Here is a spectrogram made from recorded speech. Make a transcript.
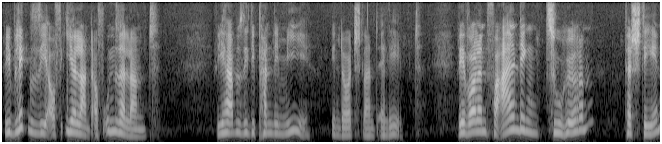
Wie blicken Sie auf Ihr Land, auf unser Land? Wie haben Sie die Pandemie in Deutschland erlebt? Wir wollen vor allen Dingen zuhören, verstehen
